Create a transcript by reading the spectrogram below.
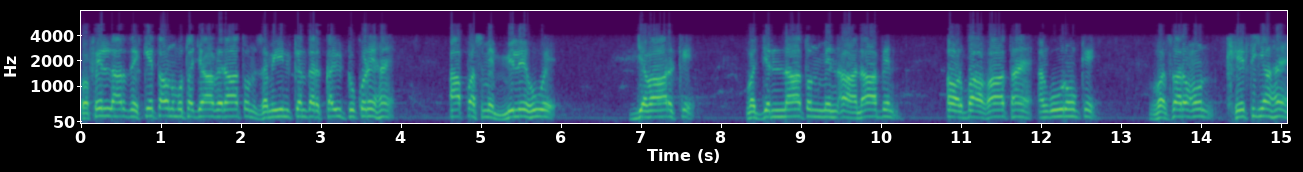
وہ فی کیتا ان متجاورات ان زمین کے اندر کئی ٹکڑے ہیں، آپس میں ملے ہوئے، جوار کے وہ جنات ان من آنابن، اور باغات ہیں، انگوروں کے وزر ان کھیتیاں ہیں،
